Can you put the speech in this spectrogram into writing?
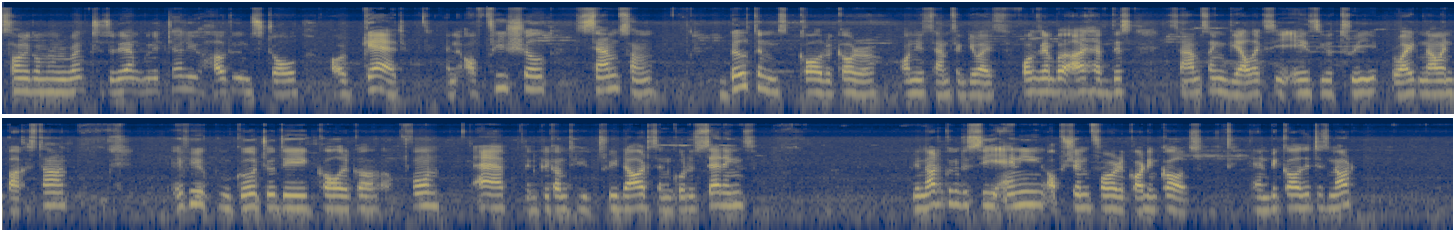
Assalamualaikum everyone. So today I'm going to tell you how to install or get an official Samsung built-in call recorder on your Samsung device. For example, I have this Samsung Galaxy A03 right now in Pakistan. If you go to the call recorder phone app, then click on the three dots and go to settings. You're not going to see any option for recording calls. And because it is not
